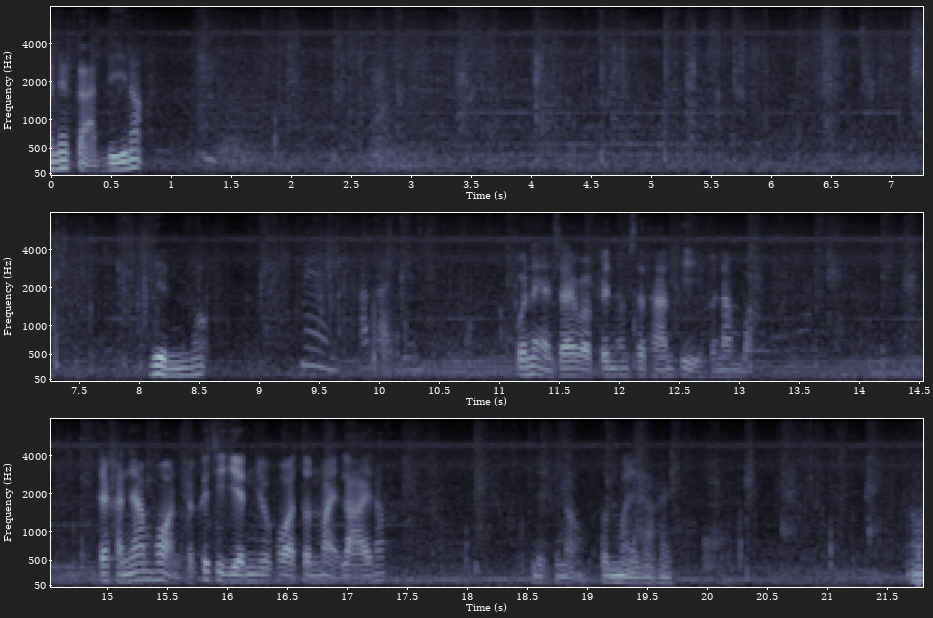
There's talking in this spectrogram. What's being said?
บรรยากาศดีเนาะเย็นเนาะแม่นอากาศเย็น เพิ่นแน่ใจว่าเป็นทำสถานที่เพิ่นนำบ่แต่ขันย่ามห่อนก็คือสิเย็นอยู่เพราะว่าต้นไม้หลายเนาะเด็กพี่น้องต้นไม้หลายเอา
